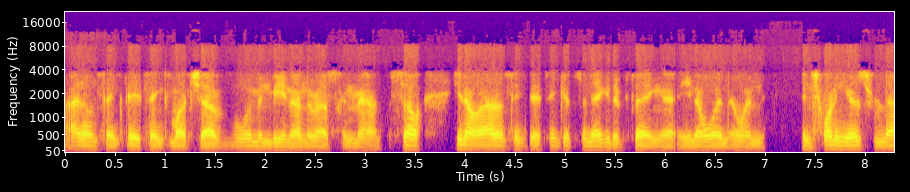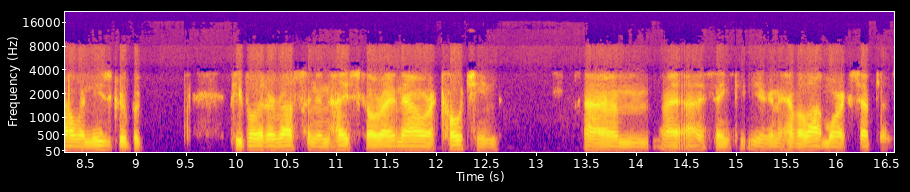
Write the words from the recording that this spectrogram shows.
I don't think they think much of women being on the wrestling mat. So, you know, I don't think they think it's a negative thing. Uh, you know, when when in 20 years from now, when these group of people that are wrestling in high school right now are coaching, um, I, I think you're going to have a lot more acceptance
